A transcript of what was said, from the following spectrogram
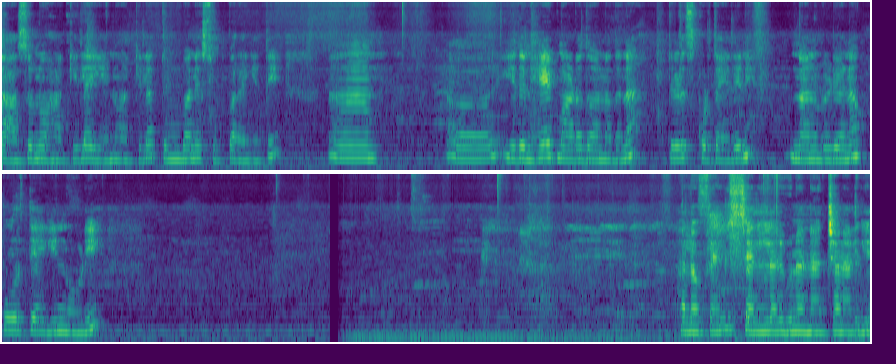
ಸಾಸನ್ನು ಹಾಕಿಲ್ಲ, ಏನೂ ಹಾಕಿಲ್ಲ ತುಂಬಾ ಸೂಪರ್ ಆಗೈತಿ. ಇದನ್ನು ಹೇಗೆ ಮಾಡೋದು ಅನ್ನೋದನ್ನು ತಿಳಿಸ್ಕೊಡ್ತಾ ಇದ್ದೀನಿ. ನಾನು ವಿಡಿಯೋನ ಪೂರ್ತಿಯಾಗಿ ನೋಡಿ. ಹಲೋ ಫ್ರೆಂಡ್ಸ್ ಎಲ್ಲರಿಗೂ ನನ್ನ ಚಾನಲ್ಗೆ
